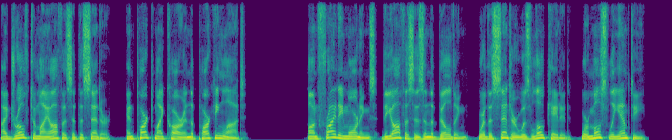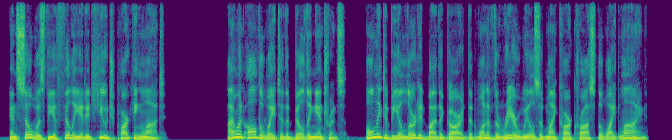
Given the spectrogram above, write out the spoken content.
I drove to my office at the center and parked my car in the parking lot. On Friday mornings, the offices in the building, where the center was located, were mostly empty, and so was the affiliated huge parking lot. I went all the way to the building entrance, only to be alerted by the guard that one of the rear wheels of my car crossed the white line.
